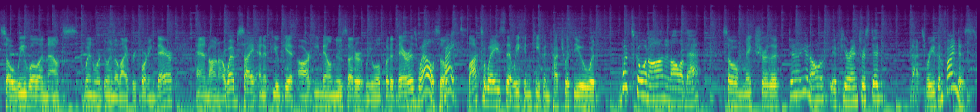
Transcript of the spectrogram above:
So we will announce when we're doing the live recording there and on our website. And if you get our email newsletter, we will put it there as well. So Right. lots of ways that we can keep in touch with you with what's going on and all of that. So make sure that, uh, you know, if, if you're interested, that's where you can find us.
